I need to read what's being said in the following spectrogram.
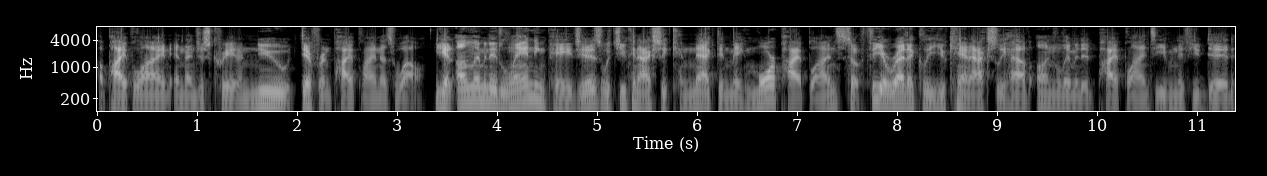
a pipeline and then just create a new, different pipeline as well. You get unlimited landing pages, which you can actually connect and make more pipelines. So theoretically, you can actually have unlimited pipelines, even if you did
